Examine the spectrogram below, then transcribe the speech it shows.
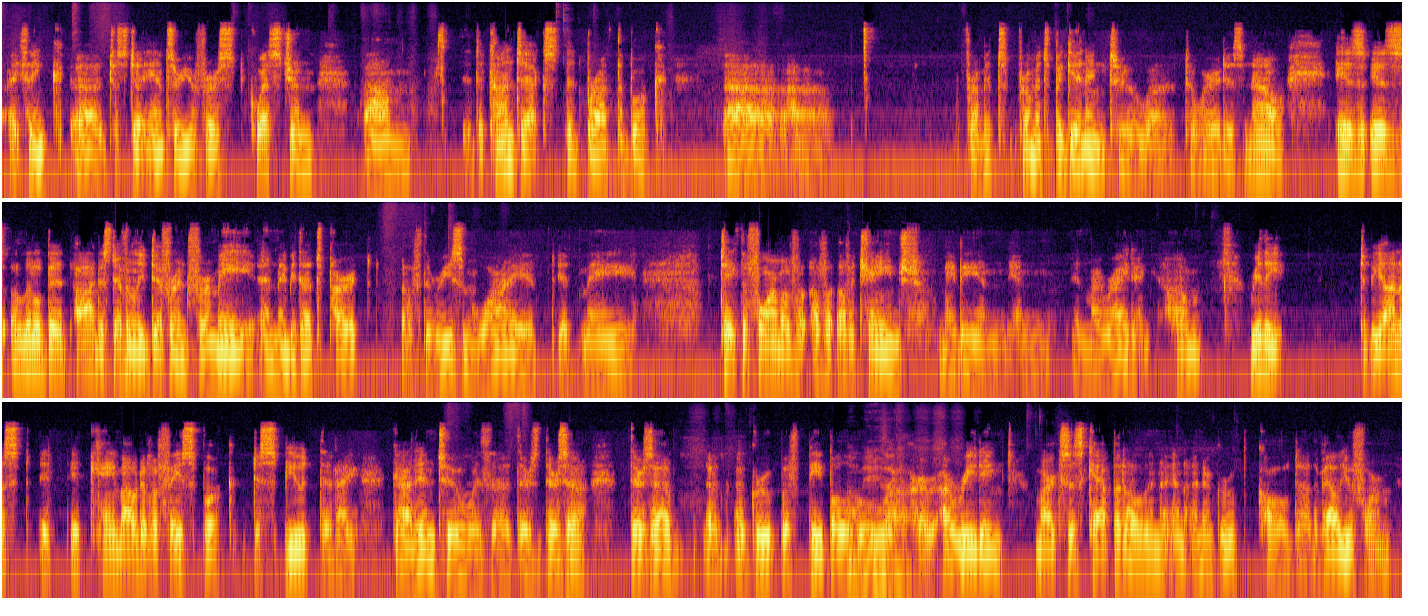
I think uh, just to answer your first question, um, the context that brought the book uh, uh from its from its beginning to uh, to where it is now is is a little bit odd. It's definitely different for me, and maybe that's part of the reason why it, it may take the form of, of, of a change, maybe in in, in my writing. Um, really, to be honest, it, it came out of a Facebook dispute that I got into with. Uh, there's there's a there's a, a, a group of people Amazing. who uh, are, are reading Marx's Capital in, in, in a group called uh, the Value Form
